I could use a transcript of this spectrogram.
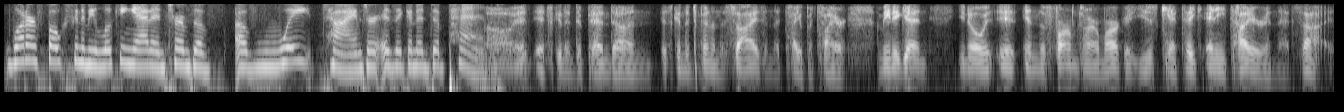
What are folks going to be looking at in terms of, of wait times, or is it going to depend? Oh, it, it's going to depend on it's going to depend on the size and the type of tire. I mean, again, you know, it, in the farm tire market, you just can't take any tire in that size.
